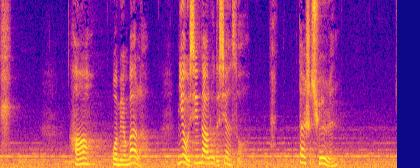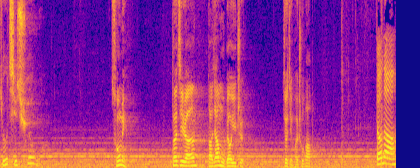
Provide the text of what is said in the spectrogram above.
好，我明白了，你有新大陆的线索，但是缺人，尤其缺我。聪明。那既然大家目标一致，就尽快出发吧。等等，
